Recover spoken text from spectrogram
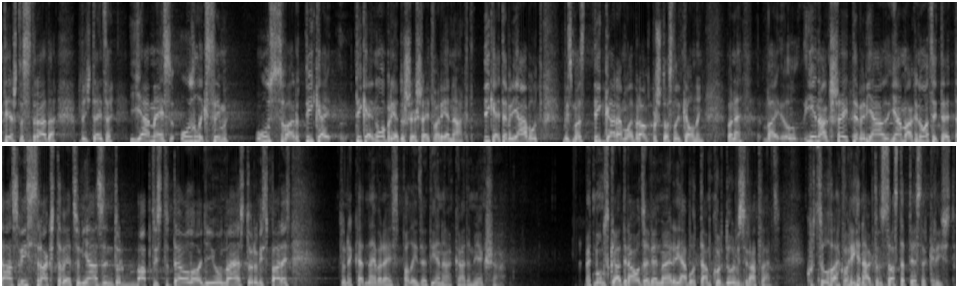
tieši tas strādā. Bet viņš teica, ja mēs uzliksim uzsvaru tikai, tikai nobriedušie šeit var ienākt. Tikai tev ir jābūt vismaz tik garam, lai brauktu pa šo slitkalniņu. Vai, vai ienākt šeit, tev ir jā, jāmāk nocitēt tās visas raksturvietas un jāzina tur baptistu teoloģiju un vēsturi un viss pārējais. Tu nekad nevarēsi palīdzēt ienākt kādam iekšā. Bet mums, kā draudzē, vienmēr ir jābūt tam, kur durvis ir atvērtas, kur cilvēki var ienākt un sastapties ar Kristu.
